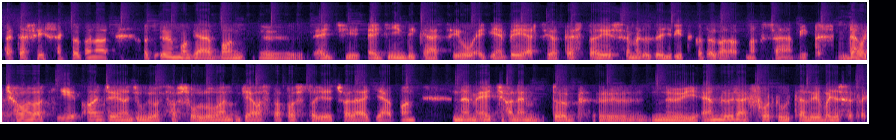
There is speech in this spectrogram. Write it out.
petefészek daganat, az önmagában egy, egy indikáció, egy ilyen BRCA tesztelésre, mert ez egy ritka daganatnak számít. De hogyha valaki Angelina Jolie-hoz hasonlóan ugye azt tapasztalja, hogy a családjában nem egy, hanem több női emlőrák fordult elő, vagy esetleg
